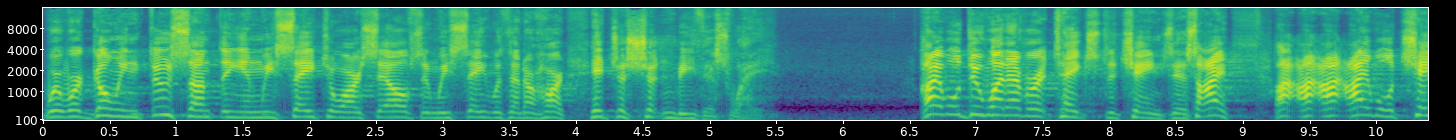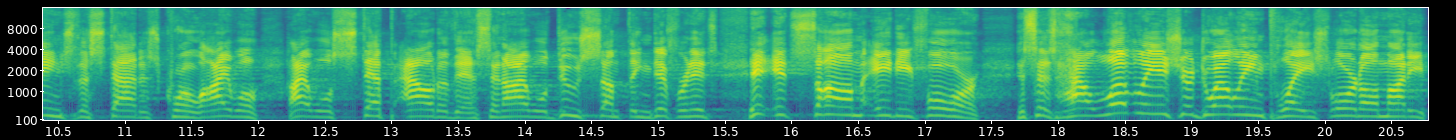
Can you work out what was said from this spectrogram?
where we're going through something and we say to ourselves and we say within our heart, it just shouldn't be this way. I will do whatever it takes to change this. I, I, I, I, will change the status quo. I will, I will step out of this and I will do something different. It's, it, it's Psalm 84. It says, How lovely is your dwelling place, Lord Almighty.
